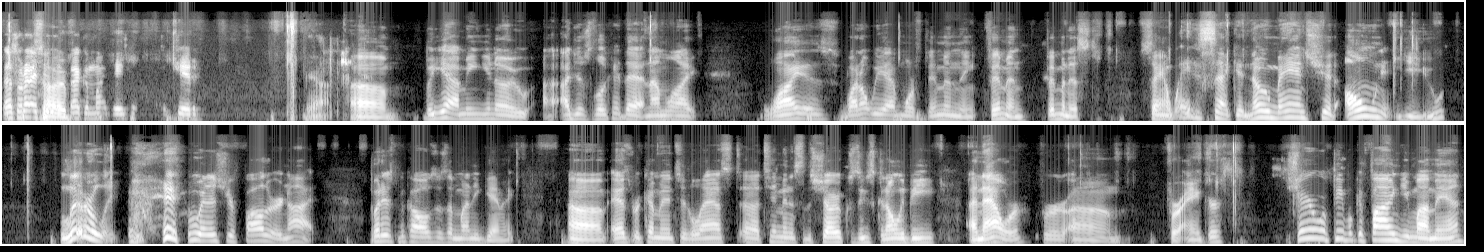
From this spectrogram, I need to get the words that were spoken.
That's what I So- did back in my days as a kid. Yeah. Um, but yeah, I mean, you know, I, I just look at that and I'm like, why is why don't we have more feminine femin feminists saying, wait a second, no man should own you, literally, whether it's your father or not. But it's because it's a money gimmick. Um, as we're coming into the last uh, ten minutes of the show, because these can only be an hour for um, for Anchor. Share where people can find you, my man.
